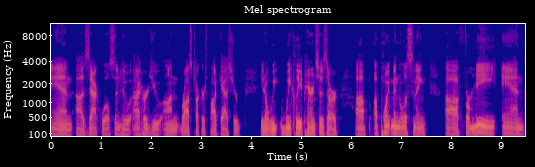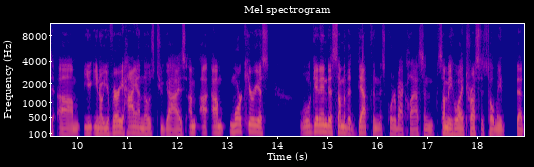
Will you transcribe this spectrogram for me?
and uh, Zach Wilson, who I heard you on Ross Tucker's podcast. Your, you know, we, weekly appearances are uh, appointment listening uh, for me, and um, you, you know, you're very high on those two guys. I'm, I, am i am more curious. We'll get into some of the depth in this quarterback class, and somebody who I trust has told me that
